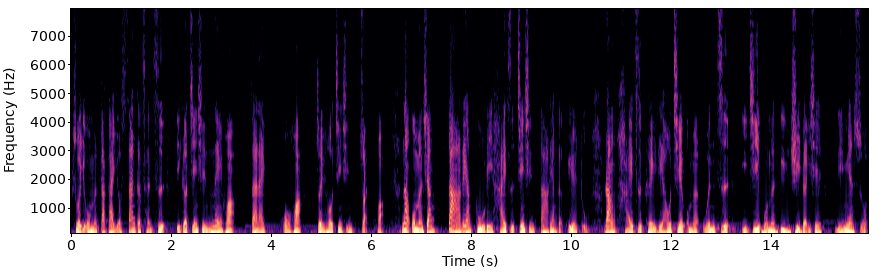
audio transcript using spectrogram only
所以我们大概有三个层次：一个进行内化，再来活化，最后进行转化。那我们将。大量鼓励孩子进行大量的阅读，让孩子可以了解我们文字以及我们语句的一些里面所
